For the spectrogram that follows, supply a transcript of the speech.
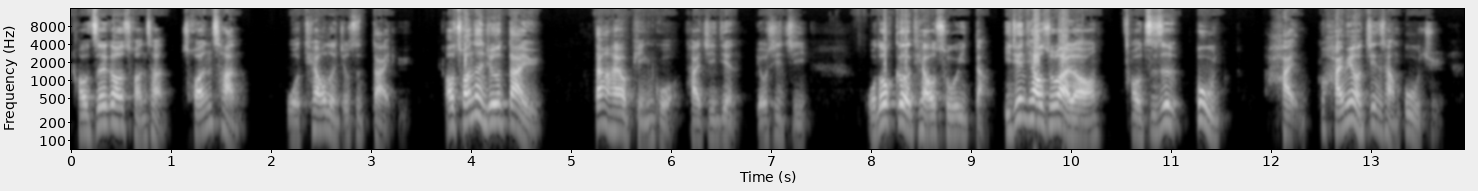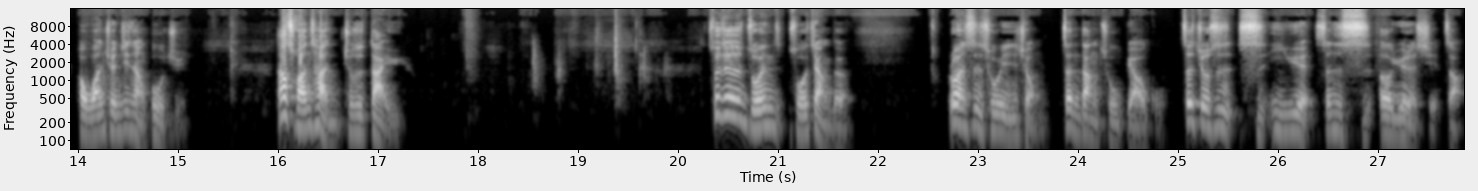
好，直接告诉船产，船产我挑的就是带鱼，哦，船产就是带鱼。当然还有苹果、台积电、游戏机，我都各挑出一档，已经挑出来了哦。哦，只是布还还没有进场布局哦，完全进场布局。那船产就是带鱼，所以就是昨天所讲的“乱世出英雄，震荡出标股”，这就是十一月甚至十二月的写照。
